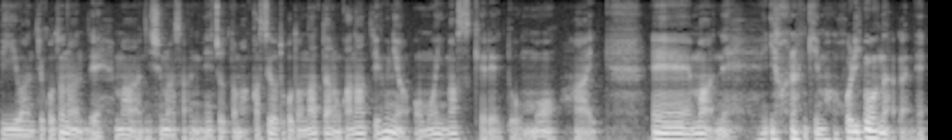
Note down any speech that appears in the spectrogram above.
B1 ということなんで、まあ、西村さんにね、ちょっと任せようということになったのかなっていうふうには思いますけれども、はい。えー、まあね、茨城、まあ、堀オーナーがね、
